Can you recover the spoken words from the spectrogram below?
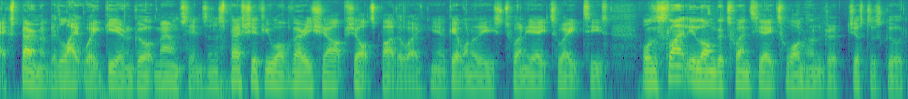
experiment with lightweight gear and go up mountains, and especially if you want very sharp shots, by the way, you know, get one of these 28 to 80s or the slightly longer 28 to 100, just as good.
